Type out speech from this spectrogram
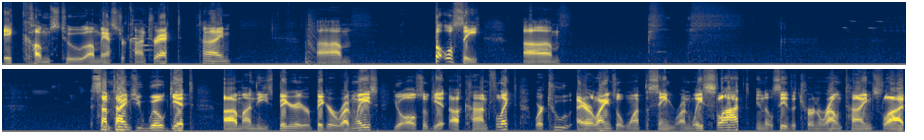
it comes to a master contract time. Um, but we'll see. Um, sometimes you will get um, on these bigger bigger runways. You'll also get a conflict where two airlines will want the same runway slot, and they'll say the turnaround time slot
